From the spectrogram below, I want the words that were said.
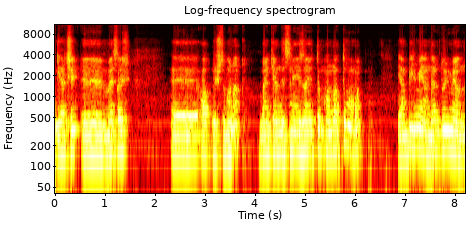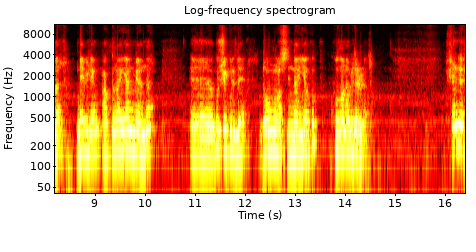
Gerçi e, mesaj e, atmıştı bana. Ben kendisine izah ettim, anlattım ama yani bilmeyenler, duymayanlar, ne bileyim aklına gelmeyenler e, bu şekilde don lastiğinden yapıp kullanabilirler. Şimdi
